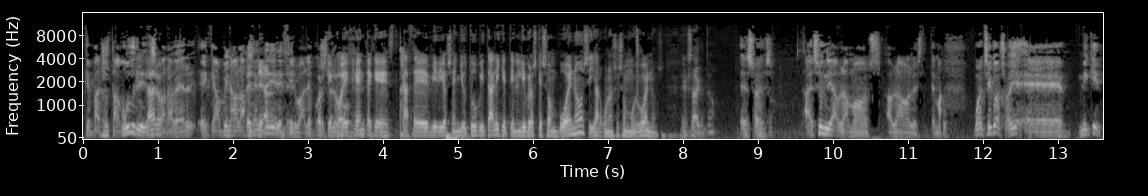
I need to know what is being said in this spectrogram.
que para eso está Goodreads, claro. para ver eh, qué ha opinado la gente y decir, vale, pues... Porque luego hay gente que, que hace vídeos en YouTube y tal y que tiene libros que son buenos y algunos que son muy buenos. Exacto. Eso es. A ver si un día hablamos, hablamos de este tema. Uf. Bueno, chicos, oye, eh, Miki,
